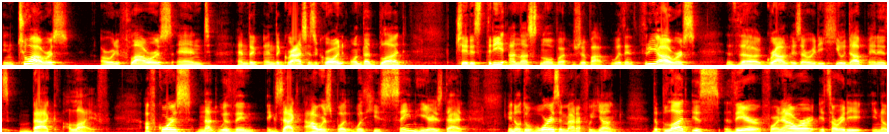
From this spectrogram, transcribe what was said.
In two hours, already flowers and and the and the grass is growing on that blood. Через три она снова жива. Within three hours, the ground is already healed up and is back alive. Of course, not within exact hours, but what he's saying here is that, you know, the war is a matter for young. The blood is there for an hour, it's already, you know,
